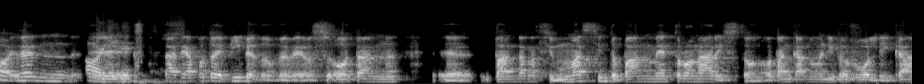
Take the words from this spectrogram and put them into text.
Όχι, δεν ε, εξαρτάται από το επίπεδο βεβαίως. Όταν ε, πάντα να θυμούμαστε το παν μέτρων άριστον. Όταν κάνουμε υπερβολικά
